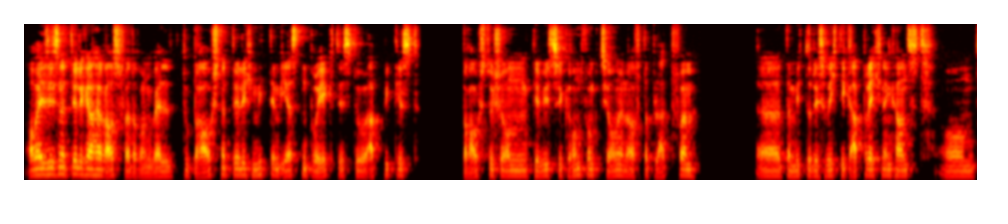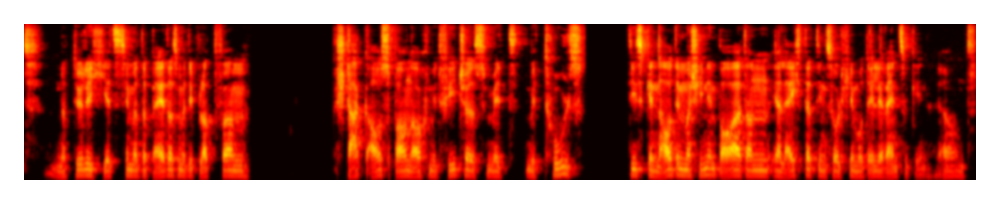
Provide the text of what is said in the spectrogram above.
Aber es ist natürlich eine Herausforderung, weil du brauchst natürlich mit dem ersten Projekt, das du abwickelst, brauchst du schon gewisse Grundfunktionen auf der Plattform, äh, damit du das richtig abrechnen kannst. Und natürlich, jetzt sind wir dabei, dass wir die Plattform stark ausbauen, auch mit Features, mit, mit Tools, die es genau dem Maschinenbauer dann erleichtert, in solche Modelle reinzugehen. Ja, und,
